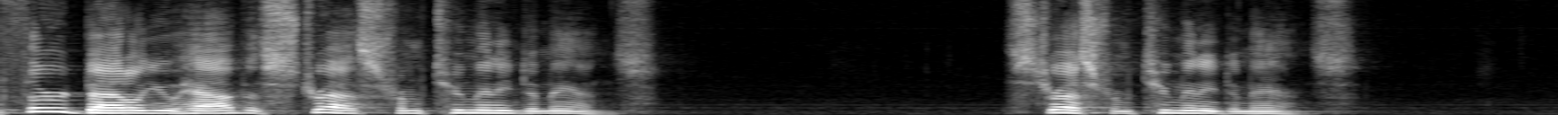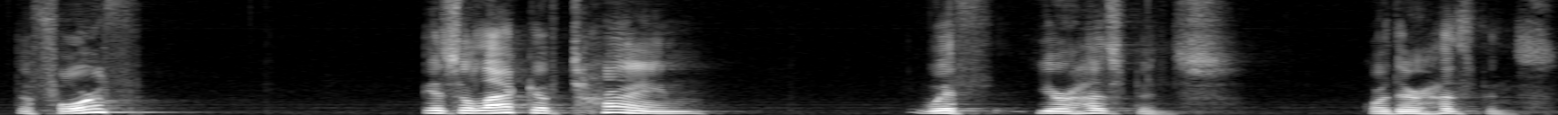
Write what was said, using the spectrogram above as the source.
third battle you have is stress from too many demands stress from too many demands. The fourth is a lack of time with your husbands or their husbands.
